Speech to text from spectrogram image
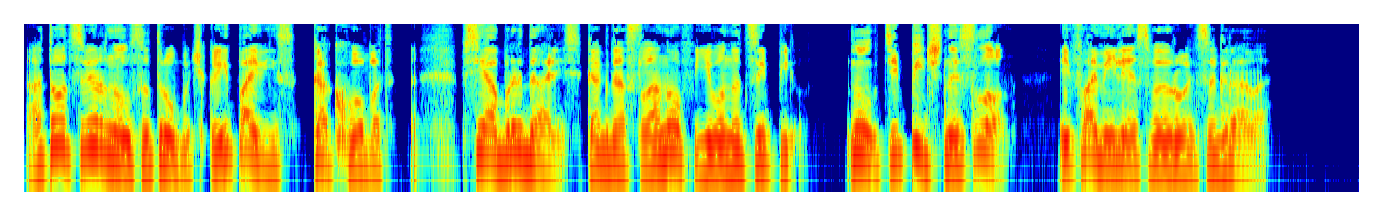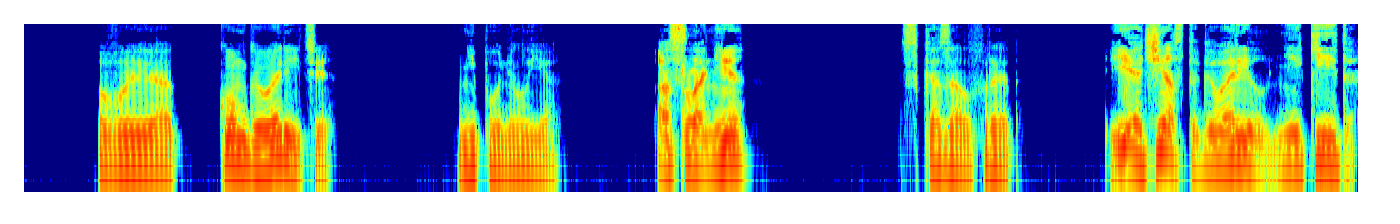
а тот свернулся трубочкой и повис, как хобот. Все обрыдались, когда Слонов его нацепил. Ну, типичный слон, и фамилия свою роль сыграла. «Вы о ком говорите?» Не понял я. «О слоне?» — сказал Фред. «Я часто говорил, Никита,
